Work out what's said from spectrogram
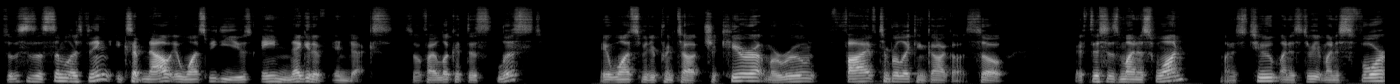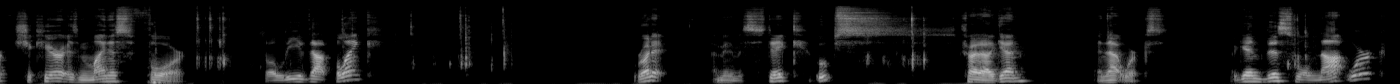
So this is a similar thing, except now it wants me to use a negative index. So if I look at this list, it wants me to print out Shakira, Maroon, 5, Timberlake, and Gaga. So if this is minus 1, minus 2, minus 3, minus 4. Shakira is minus 4. So I'll leave that blank. Run it. I made a mistake. Oops. Try that again. And that works. Again, this will not work.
